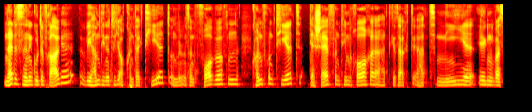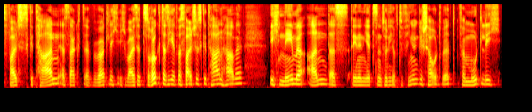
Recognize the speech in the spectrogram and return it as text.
Na, das ist eine gute Frage. Wir haben die natürlich auch kontaktiert und mit unseren Vorwürfen konfrontiert. Der Chef von Team Rohre hat gesagt, er hat nie irgendwas Falsches getan. Er sagt wörtlich, ich weise zurück, dass ich etwas Falsches getan habe. Ich nehme an, dass denen jetzt natürlich auf die Finger geschaut wird. Vermutlich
